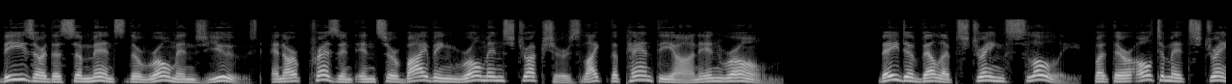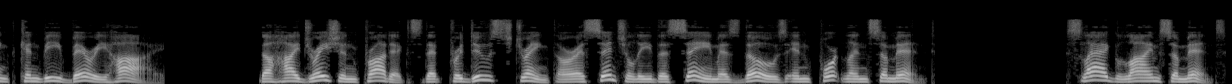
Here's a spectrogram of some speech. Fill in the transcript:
These are the cements the Romans used, and are present in surviving Roman structures like the Pantheon in Rome. They develop strength slowly, but their ultimate strength can be very high. The hydration products that produce strength are essentially the same as those in Portland cement. Slag lime cements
